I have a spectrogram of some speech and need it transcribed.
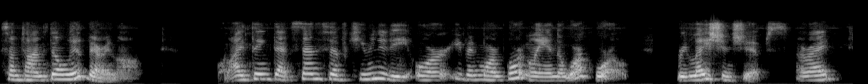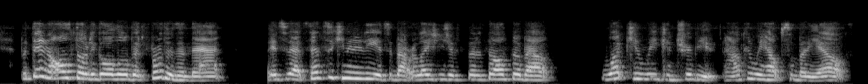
sometimes don't live very long. I think that sense of community, or even more importantly, in the work world, relationships, all right? But then also to go a little bit further than that, it's that sense of community, it's about relationships, but it's also about what can we contribute? How can we help somebody else?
